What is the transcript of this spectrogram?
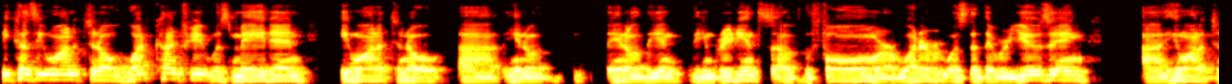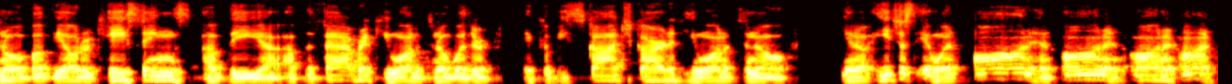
because he wanted to know what country it was made in. He wanted to know, uh, you know, you know the the ingredients of the foam or whatever it was that they were using. Uh, he wanted to know about the outer casings of the uh, of the fabric. He wanted to know whether it could be Scotch guarded. He wanted to know, you know, he just it went on and on and on and on.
